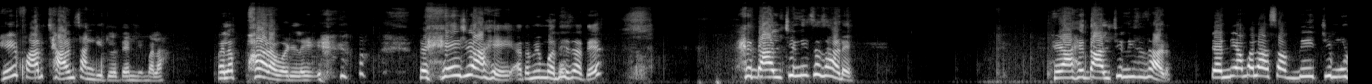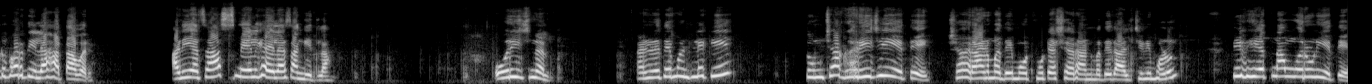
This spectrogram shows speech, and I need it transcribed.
हे फार छान सांगितलं त्यांनी मला. मला फार आवडलंय. तर हे जे आहे आता मी मध्ये जाते. हे दालचिनीचं झाड आहे. हे आहे दालचिनीचं झाड. त्यांनी आम्हाला असं अगदी चिमूटभर दिला हातावर. आणि याचा स्मेल घ्यायला सांगितला. ओरिजिनल आणि ते म्हटले की तुमच्या घरी जी येते शहरांमध्ये मोठमोठ्या शहरांमध्ये दालचिनी म्हणून ती व्हिएतनामवरून येते.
